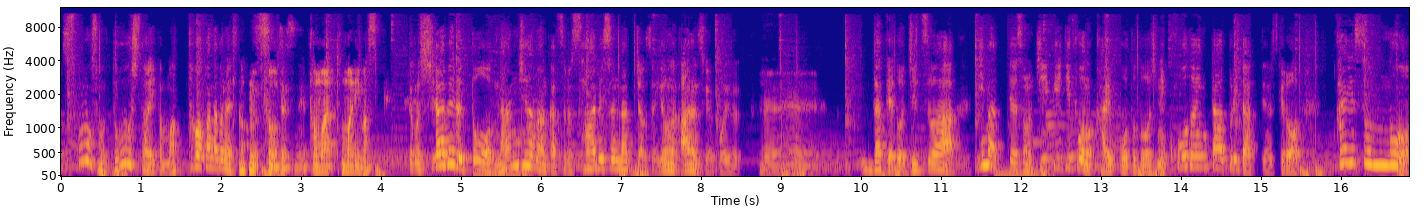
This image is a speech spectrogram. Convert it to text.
そもそもどうしたらいいか全くわかんなくないですか？そうですね。止ま、止まりますね。で、これ調べると何十万かするサービスになっちゃうんですよ。世の中あるんですけど、こういう。へだけど、実は、今ってその GPT-4 の開放と同時にコードインタープリターって言うんですけど、Python の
